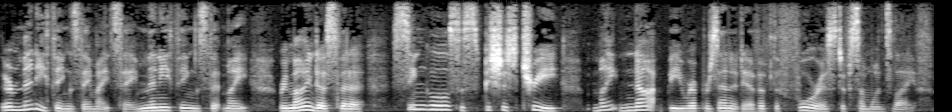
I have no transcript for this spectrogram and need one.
There are many things they might say, many things that might remind us that a single suspicious tree might not be representative of the forest of someone's life.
